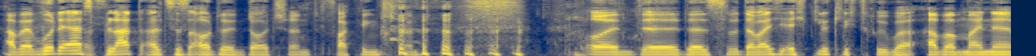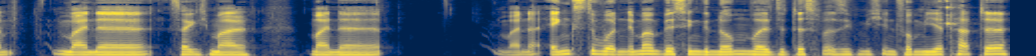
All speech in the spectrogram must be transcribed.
Aber er wurde erst platt, als das Auto in Deutschland fucking stand. und äh, das, da war ich echt glücklich drüber. Aber meine, meine, sag ich mal, meine meine Ängste wurden immer ein bisschen genommen, weil sie das, was ich mich informiert hatte,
